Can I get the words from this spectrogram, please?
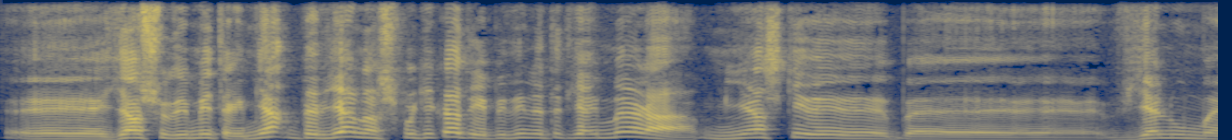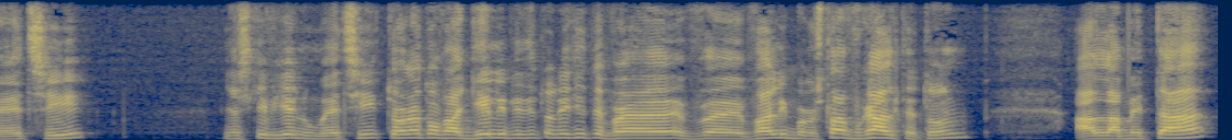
Ε, γεια σου Δημήτρη. Μια, παιδιά, να σα πω και κάτι, επειδή είναι τέτοια ημέρα, μιας και ε, βγαίνουμε έτσι. Μιας και βγαίνουμε έτσι. Τώρα το Βαγγέλη, επειδή τον έχετε βα- βα- βάλει μπροστά, βγάλτε τον. Αλλά μετά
